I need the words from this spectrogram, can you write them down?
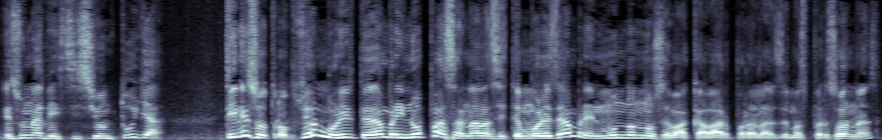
Es una decisión tuya. Tienes otra opción, morirte de hambre y no pasa nada si te mueres de hambre. El mundo no se va a acabar para las demás personas.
